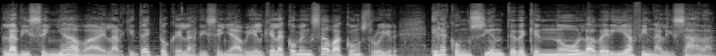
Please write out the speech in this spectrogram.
la diseñaba, el arquitecto que las diseñaba y el que la comenzaba a construir, era consciente de que no la vería finalizada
